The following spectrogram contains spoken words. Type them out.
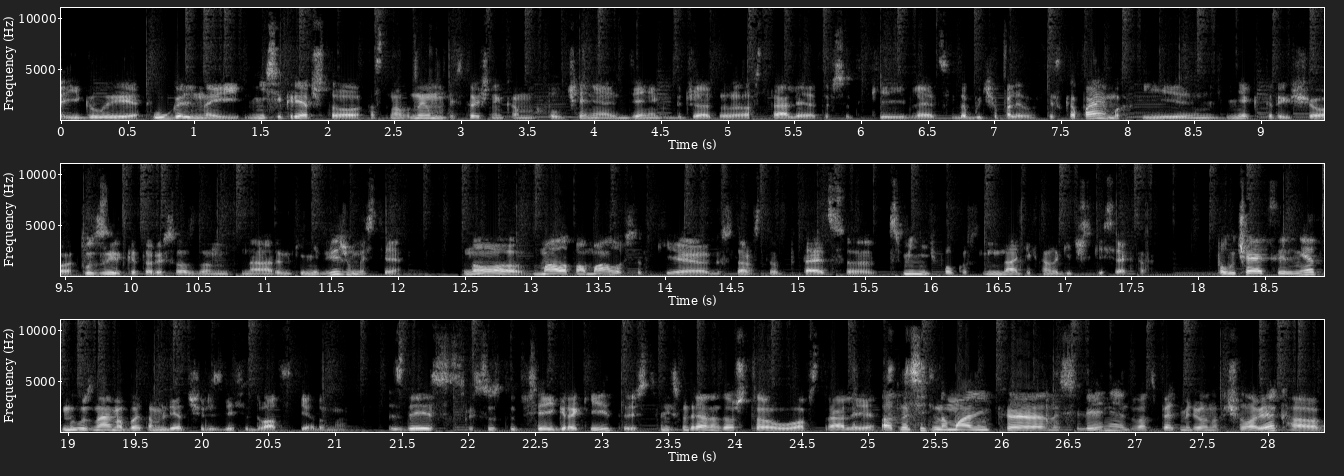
иглы угольной. Не секрет, что основным источником получения денег в бюджет Австралии это все-таки является добыча полезных ископаемых и некоторый еще пузырь, который создан на рынке недвижимости. Но мало-помалу все-таки государство пытается сменить фокус на технологический сектор. Получается или нет, мы узнаем об этом лет через 10-20, я думаю. Здесь присутствуют все игроки, то есть, несмотря на то, что у Австралии относительно маленькое население, 25 миллионов человек, а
